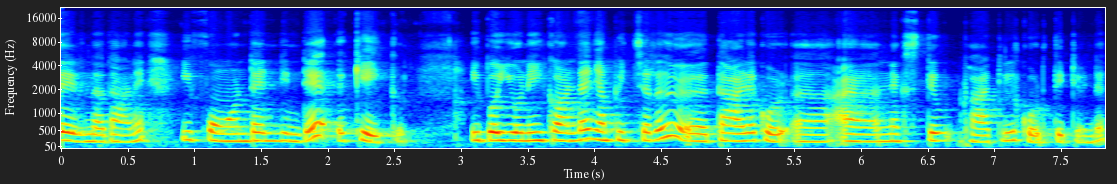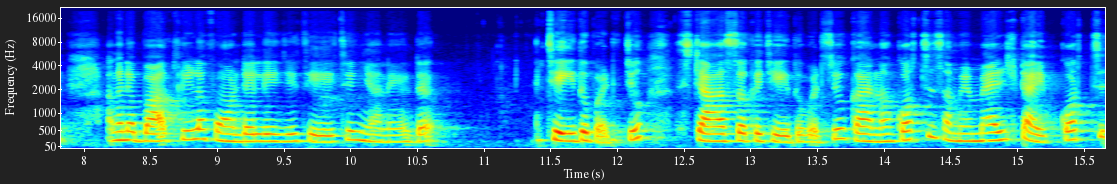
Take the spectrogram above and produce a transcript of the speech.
തരുന്നതാണ് ഈ ഫോണ്ടന്റിന്റെ കേക്ക് ഇപ്പോൾ യൂണിക്കോണിന്റെ ഞാൻ പിക്ചർ താഴെ നെക്സ്റ്റ് പാർട്ടിൽ കൊടുത്തിട്ടുണ്ട്. അങ്ങനെ ബാക്കിയുള്ള ഫോണ്ടേജ് ഞാൻ ഞാനിവിടെ ചെയ്തു പഠിച്ചു. സ്റ്റാർസൊക്കെ ചെയ്തു പഠിച്ചു. കാരണം കുറച്ച് സമയം മെൽട്ടായി കുറച്ച്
